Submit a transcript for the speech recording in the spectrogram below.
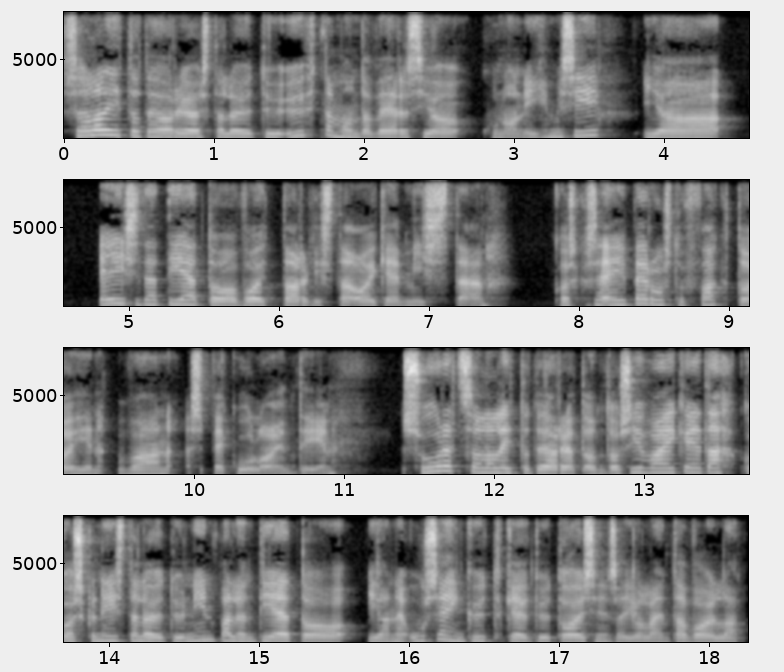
Salaliittoteorioista löytyy yhtä monta versiota kuin on ihmisiä, ja ei sitä tietoa voi tarkistaa oikein mistään, koska se ei perustu faktoihin, vaan spekulointiin. Suuret salaliittoteoriat on tosi vaikeita, koska niistä löytyy niin paljon tietoa ja ne usein kytkeytyy toisiinsa jollain tavoilla,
